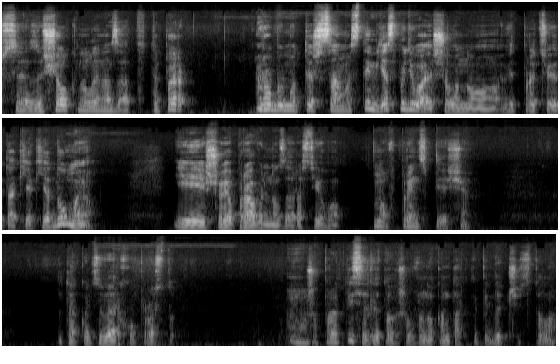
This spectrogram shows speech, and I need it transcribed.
Все, защелкнули назад. Тепер робимо те ж саме з тим. Я сподіваюся, що воно відпрацює так, як я думаю. І що я правильно зараз його. Ну, в принципі, я ще так от зверху просто можу пройтися для того, щоб воно контакти підочистило.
